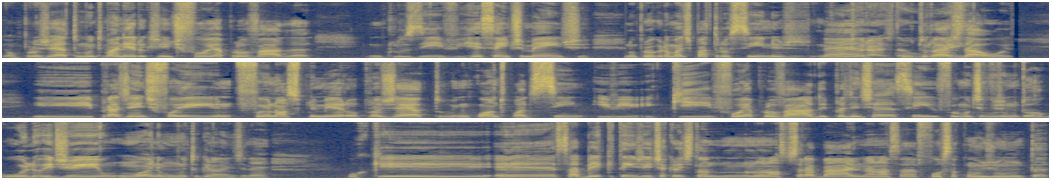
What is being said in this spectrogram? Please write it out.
É um projeto muito maneiro que a gente foi aprovada, inclusive, recentemente, no programa de patrocínios né, culturais da, culturais da Oi. E pra gente foi, foi o nosso primeiro projeto, enquanto pode sim, e, e, que foi aprovado. E pra gente é assim, foi motivo de muito orgulho e de um ânimo muito grande, né? Porque é saber que tem gente acreditando no nosso trabalho, na nossa força conjunta.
